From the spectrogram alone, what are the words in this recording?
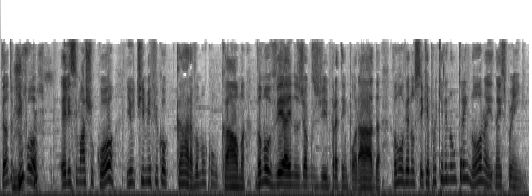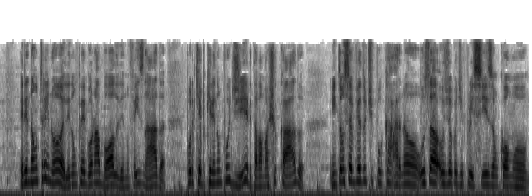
Tanto que, pô, ele se machucou e o time ficou, cara, vamos com calma, vamos ver aí nos jogos de pré-temporada, vamos ver não sei o que, porque ele não treinou na, na Spring. Ele não treinou, ele não pegou na bola, ele não fez nada. Por quê? Porque ele não podia, ele tava machucado. Então você vê do tipo, cara, não, usa o jogo de Precision como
